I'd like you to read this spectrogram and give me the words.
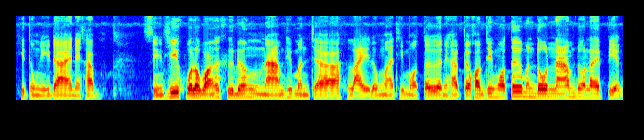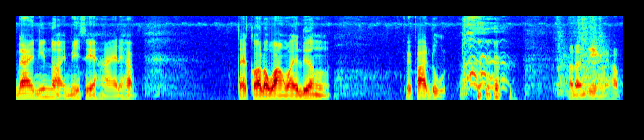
ที่ตรงนี้ได้นะครับ สิ่งที่ควรระวังก็คือเรื่องน้ำที่มันจะไหลลงมาที่มอเตอร์นะครับ แต่ความจริงมอเตอร์มันโดนน้ำโดนอะไรเปียกได้นิดหน่อยไม่เสียหายนะครับ แต่ก็ระวังไว้เรื่องไฟฟ้าดูดเท่านั้นเองนะครับ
